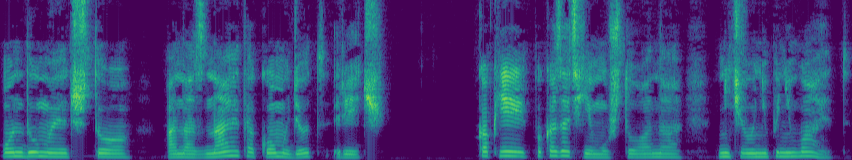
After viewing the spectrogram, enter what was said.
Он думает, что она знает, о ком идет речь. Как ей показать ему, что она ничего не понимает?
